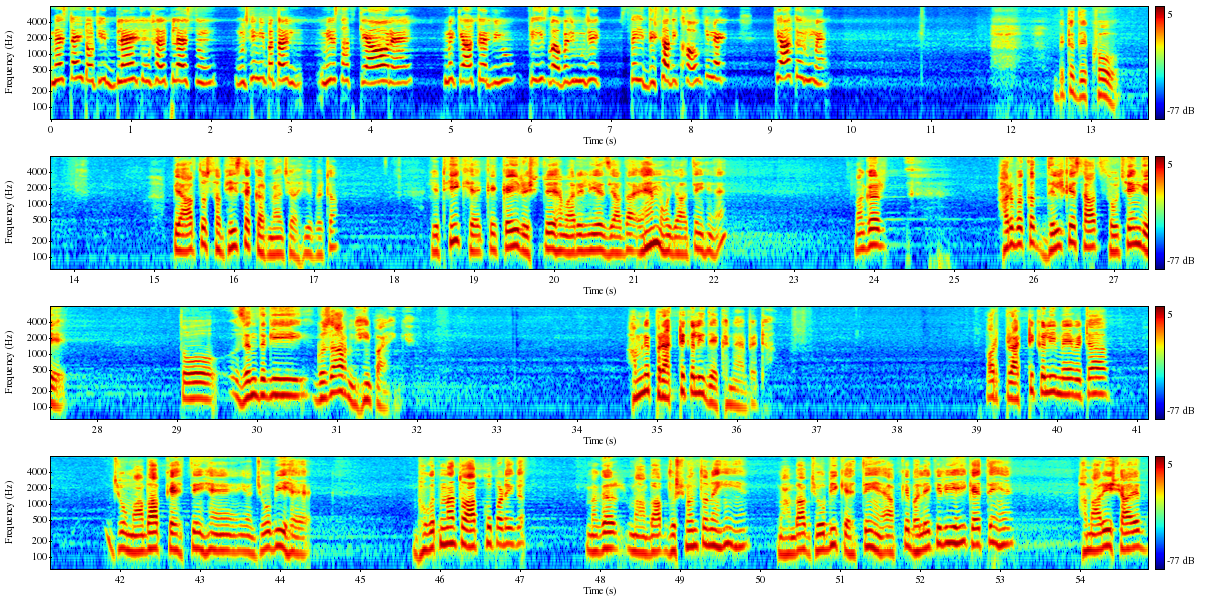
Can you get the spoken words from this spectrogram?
मैं इस टाइम टोटली ब्लैंक हूँ हेल्पलेस हूँ। मुझे नहीं पता मेरे साथ क्या हो रहा है, मैं क्या कर रही हूँ। प्लीज़ बाबा जी, मुझे सही दिशा दिखाओ कि मैं क्या करूँ मैं। बेटा देखो, प्यार तो सभी से करना चाहिए बेटा। ये ठीक है कि कई रिश्ते हमारे लिए ज़्यादा अहम हो जाते हैं, मगर हर वक्त दिल के साथ सोचेंगे तो ज़िंदगी गुजार नहीं पाएँगे। हमने प्रैक्टिकली देखना है बेटा। और प्रैक्टिकली में बेटा, जो माँ बाप कहते हैं या जो भी है, भुगतना तो आपको पड़ेगा, मगर माँ बाप दुश्मन तो नहीं है। माँ बाप जो भी कहते हैं, आपके भले के लिए ही कहते हैं। हमारी शायद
